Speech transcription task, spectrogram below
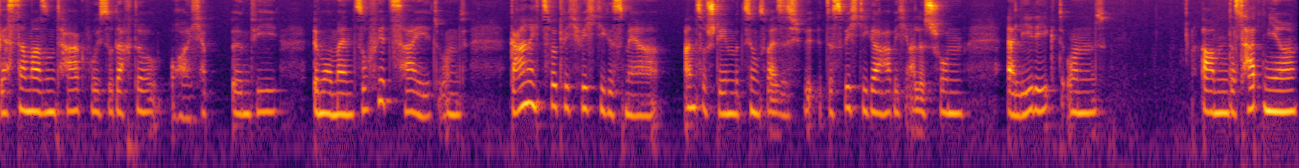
gestern war so ein Tag, wo ich so dachte, oh, ich habe irgendwie im Moment so viel Zeit und gar nichts wirklich Wichtiges mehr anzustehen, beziehungsweise das Wichtige habe ich alles schon erledigt. Und ähm, das hat mir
